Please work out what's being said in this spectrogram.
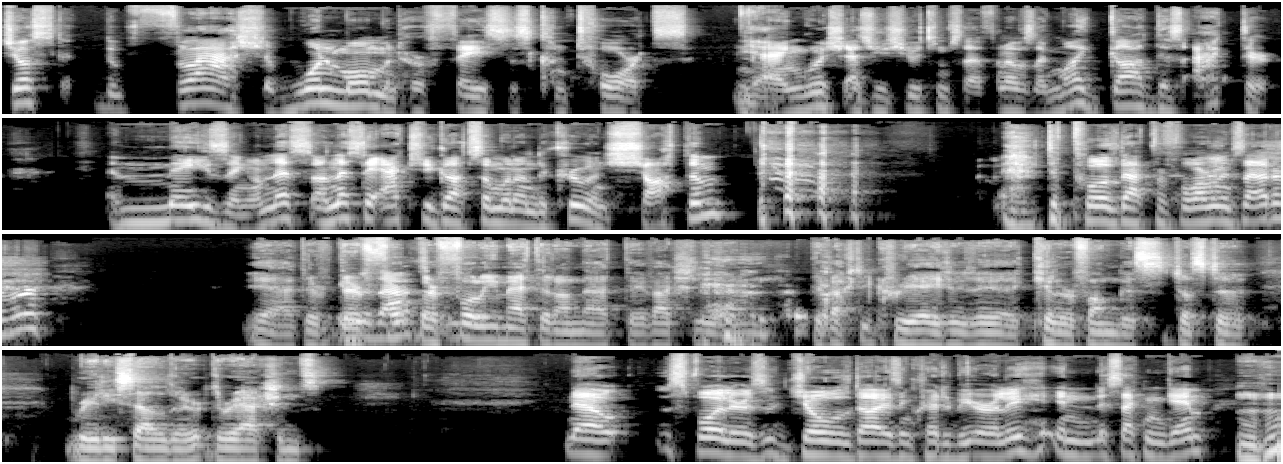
Just the flash of one moment, her face just contorts yeah. anguish as he shoots himself, and I was like, my God, this actor, amazing. Unless unless they actually got someone on the crew and shot them to pull that performance out of her. Yeah, they're they're, fu- they're fully method on that. They've actually um, they've actually created a killer fungus just to really sell their, the reactions. Now, spoilers: Joel dies incredibly early in the second game. Mm-hmm.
